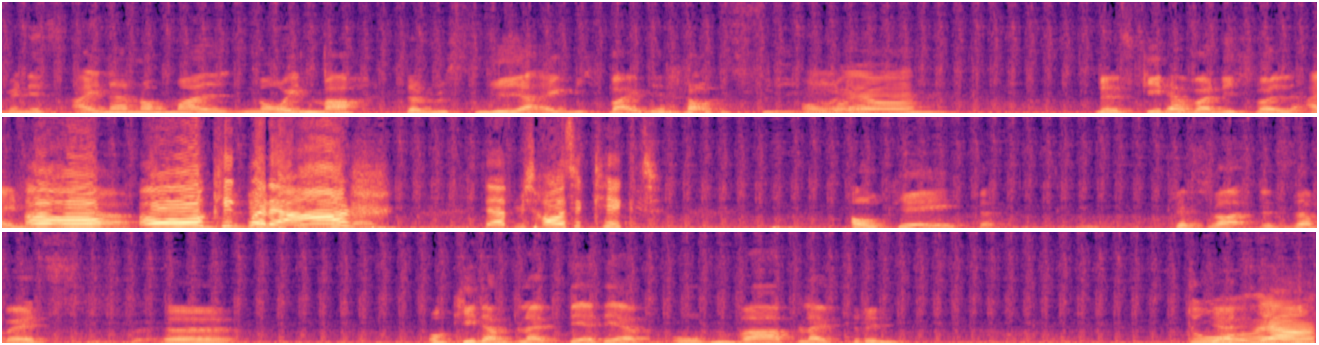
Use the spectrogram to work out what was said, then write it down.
wenn jetzt einer nochmal neun macht, dann müssten wir ja eigentlich beide rausfliegen, Oh oder? ja. Na, Es geht aber nicht, weil Oh, einer. muss oh, ja oh, unter kick mal, der Arsch! sein. Der hat mich rausgekickt. Okay, da- das war, das ist aber jetzt, äh, Okay, dann bleibt der, der oben war, bleibt drin. Du, ja.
